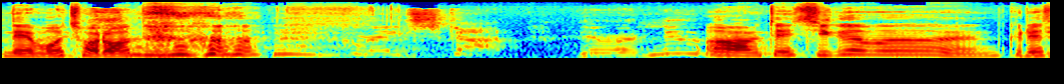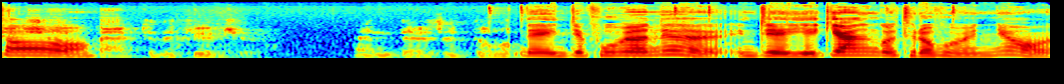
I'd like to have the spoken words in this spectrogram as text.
네, 뭐 저런. 어, 아무튼 지금은 그래서 네, 이제 보면은 이제 얘기하는 걸 들어보면요.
